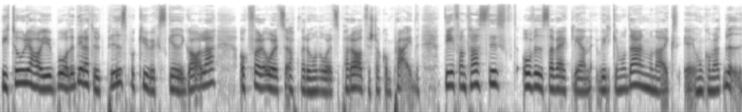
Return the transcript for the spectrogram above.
Victoria har ju både delat ut pris på QX Gaygala och förra året så öppnade hon årets parad för Stockholm Pride. Det är fantastiskt och visar verkligen vilken modern monark eh, hon kommer att bli.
